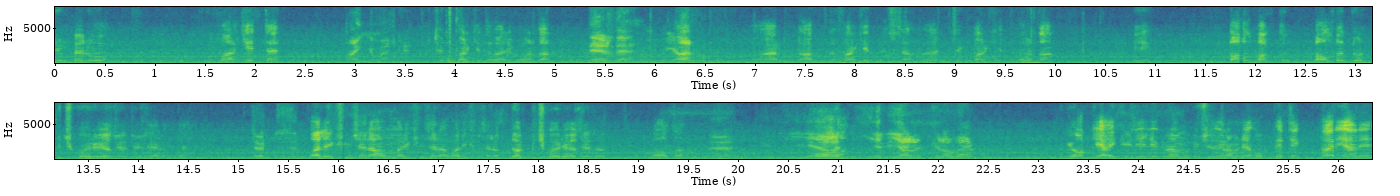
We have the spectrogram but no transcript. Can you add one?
dün ben o marketten, Hangi market? Türk marketi var ya oradan Nerede? Ya Var mı? Var abi de fark etmez. Evet, Türk market. Oradan bir bal baktım. Balda dört buçuk euro yazıyordu üzerinde. 400'ün. Aleyküm selam, aleyküm selam, aleyküm selam. Dört buçuk euro yazıyordu balda. He. Yarım, yarım, yarım kilo var mı? Yok ya 250 gram, 300 gram ne? O petek var ya hani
